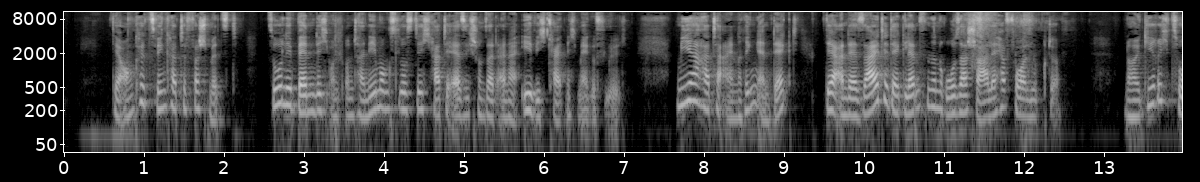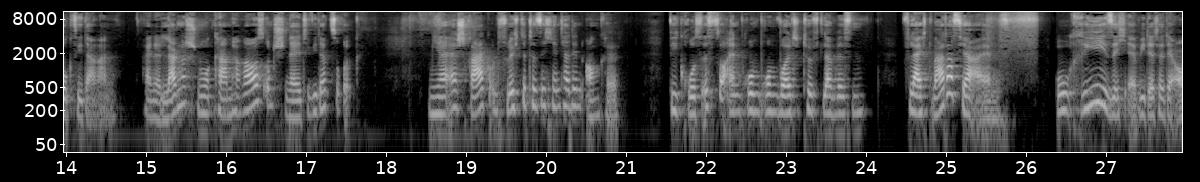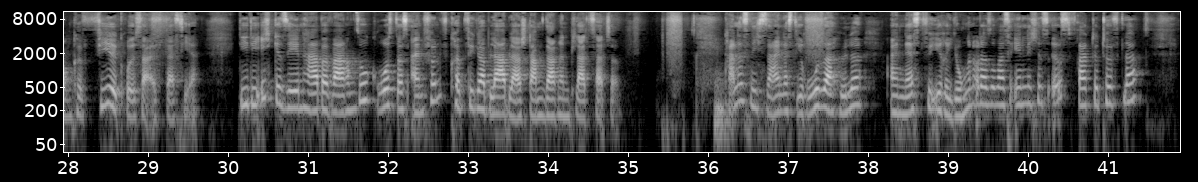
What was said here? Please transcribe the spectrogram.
Der Onkel zwinkerte verschmitzt. So lebendig und unternehmungslustig hatte er sich schon seit einer Ewigkeit nicht mehr gefühlt. Mia hatte einen Ring entdeckt, der an der Seite der glänzenden rosa Schale hervorlugte. Neugierig zog sie daran. Eine lange Schnur kam heraus und schnellte wieder zurück. Mia erschrak und flüchtete sich hinter den Onkel. Wie groß ist so ein Brumm-Brumm, wollte Tüftler wissen. Vielleicht war das ja eins. Oh, riesig, erwiderte der Onkel, viel größer als das hier. Die, die ich gesehen habe, waren so groß, dass ein fünfköpfiger Blabla-Stamm darin Platz hatte. Kann es nicht sein, dass die rosa Hülle ein Nest für ihre Jungen oder sowas ähnliches ist? fragte Tüftler.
